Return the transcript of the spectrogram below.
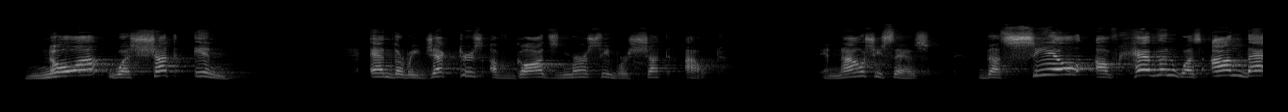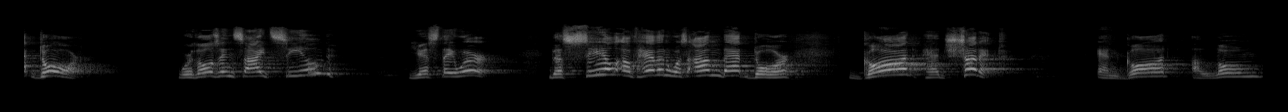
Noah was shut in, and the rejectors of God's mercy were shut out. And now she says, the seal of heaven was on that door. Were those inside sealed? Yes, they were. The seal of heaven was on that door. God had shut it, and God alone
